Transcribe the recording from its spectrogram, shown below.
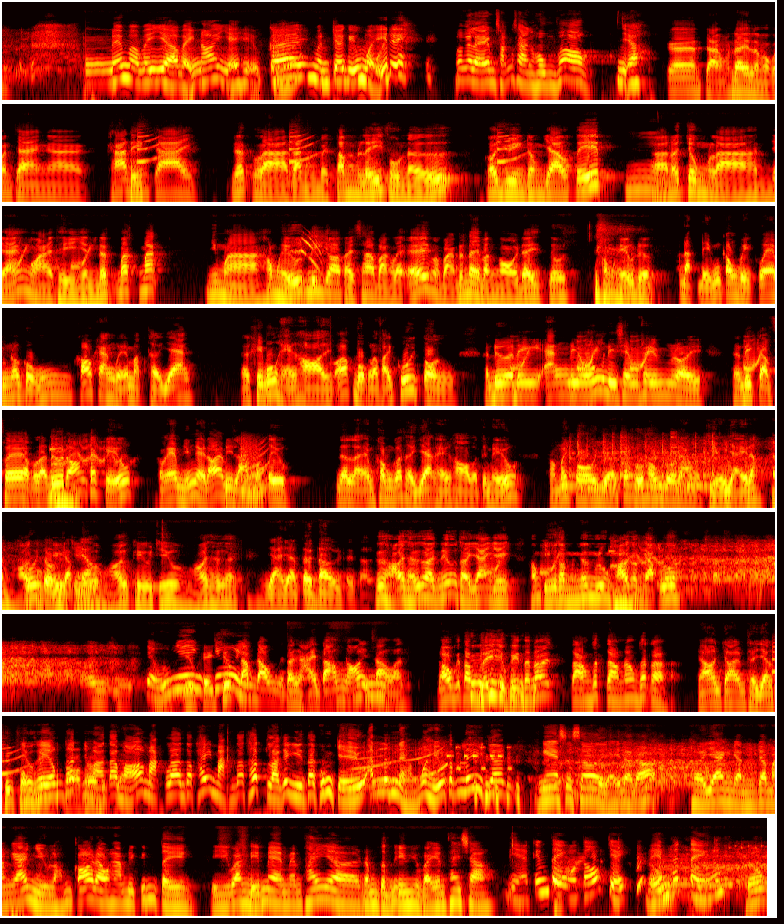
Nếu mà bây giờ bạn nói vậy thì ok mình chơi kiểu mỹ đi. Có nghĩa là em sẵn sàng hùng phải không dạ. Cái anh chàng bên đây là một anh chàng à, khá điển trai rất là rành về tâm lý phụ nữ có duyên trong giao tiếp. Ừ. à, nói chung là hình dáng ngoài thì nhìn rất bắt mắt. Nhưng mà không hiểu lý do tại sao bạn lại ế mà bạn đến đây bạn ngồi đây tôi không hiểu được. Đặc điểm công việc của em nó cũng khó khăn về mặt thời gian. Ờ, Khi muốn hẹn hò thì bắt buộc là phải cuối tuần Đưa đi ăn, đi uống, đi xem phim rồi đi cà phê hoặc là đưa đón các kiểu. Còn em những ngày đó em đi làm mất tiêu Nên là em không có thời gian hẹn hò và tìm hiểu. Còn mấy cô giờ chắc cũng không cô nào mà chịu vậy đâu. Em hỏi Cuối cô tuần kêu gặp chịu nhau. không hỏi cô kêu chịu hỏi thử coi. Dạ dạ từ từ từ từ. Cứ hỏi thử coi nếu thời gian gì không chịu thôi mình ngưng luôn khỏi cần gặp luôn. Tự Nhiều nhiên khi chứ trước đám đông người ta ngại người ta không nói thì sao anh? Đâu cái tâm lý nhiều khi người ta nói tao không thích tao nó không thích à Dạ anh cho em thời gian thuyết phục nhiều khi không thích nhưng mà người ta mở mặt lên ta thấy mặt người ta thích là cái gì ta cũng chịu. Anh linh này không có hiểu tâm lý gì trơn. Nghe sơ sơ vậy rồi đó. Thời gian dành cho bạn gái nhiều là không có đâu ham đi kiếm tiền. Thì quan điểm em em thấy ờ, trong tình yêu như vậy em thấy sao? Dạ kiếm tiền là tốt chị. Để em thích tiền lắm. Đúng.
